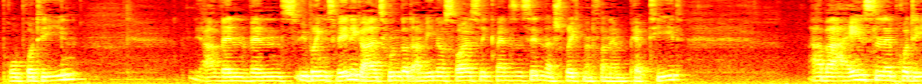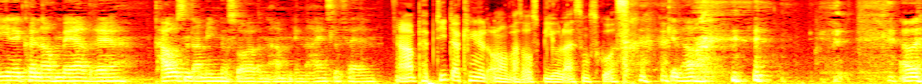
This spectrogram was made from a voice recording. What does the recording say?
pro Protein. Ja, wenn es übrigens weniger als 100 Aminosäuresequenzen sind, dann spricht man von einem Peptid. Aber einzelne Proteine können auch mehrere tausend Aminosäuren haben in Einzelfällen. Ja, Peptid, da klingelt auch noch was aus Bioleistungskurs. genau. Aber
